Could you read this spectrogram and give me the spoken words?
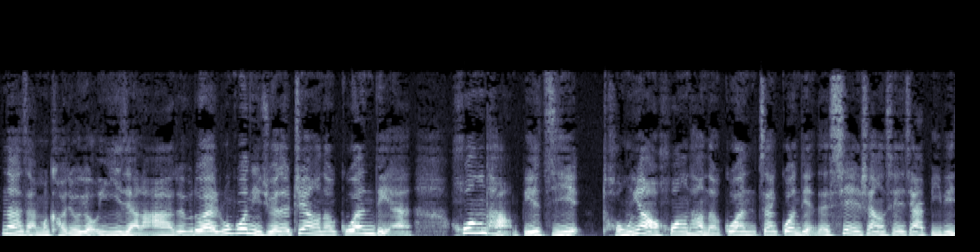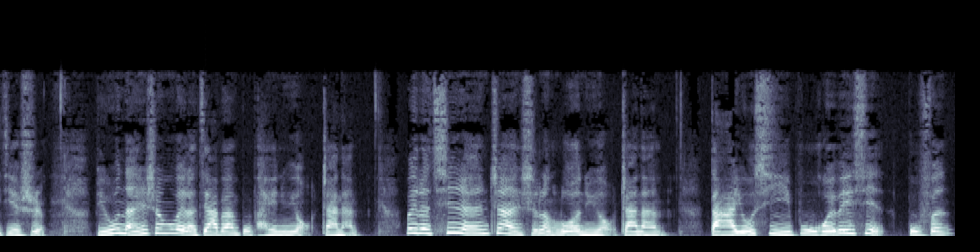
那咱们可就有意见了啊，对不对？如果你觉得这样的观点荒唐，别急，同样荒唐的观在观点在线上线下比比皆是。比如男生为了加班不陪女友，渣男。为了亲人暂时冷落女友，渣男；打游戏不回微信，不分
